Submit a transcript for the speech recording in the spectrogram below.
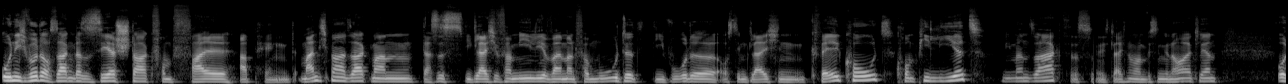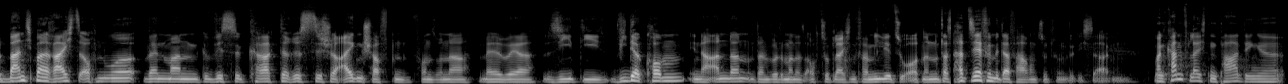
Und ich würde auch sagen, dass es sehr stark vom Fall abhängt. Manchmal sagt man, das ist die gleiche Familie, weil man vermutet, die wurde aus dem gleichen Quellcode kompiliert, wie man sagt. Das will ich gleich nochmal ein bisschen genauer erklären. Und manchmal reicht es auch nur, wenn man gewisse charakteristische Eigenschaften von so einer Malware sieht, die wiederkommen in einer anderen und dann würde man das auch zur gleichen Familie zuordnen. Und das hat sehr viel mit Erfahrung zu tun, würde ich sagen. Man kann vielleicht ein paar Dinge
